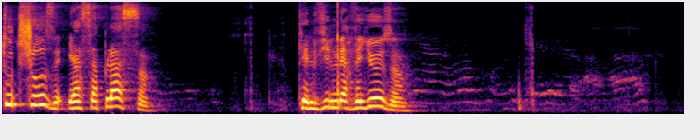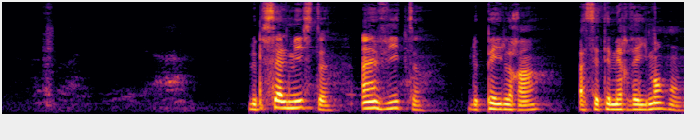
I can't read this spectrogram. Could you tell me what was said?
Toute chose est à sa place. Quelle ville merveilleuse Le psalmiste invite le pèlerin à cet émerveillement.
